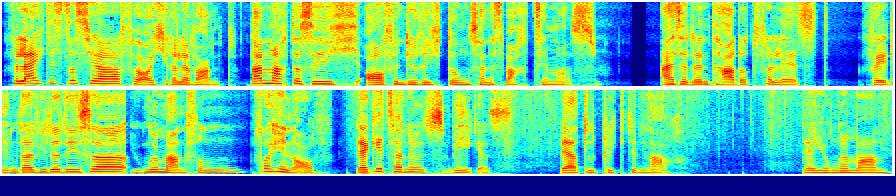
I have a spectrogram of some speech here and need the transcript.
Vielleicht ist das ja für euch relevant. Dann macht er sich auf in die Richtung seines Wachzimmers. Als er den Tatort verlässt, fällt ihm da wieder dieser junge Mann von vorhin auf. Der geht seines Weges. Bertel blickt ihm nach. Der junge Mann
